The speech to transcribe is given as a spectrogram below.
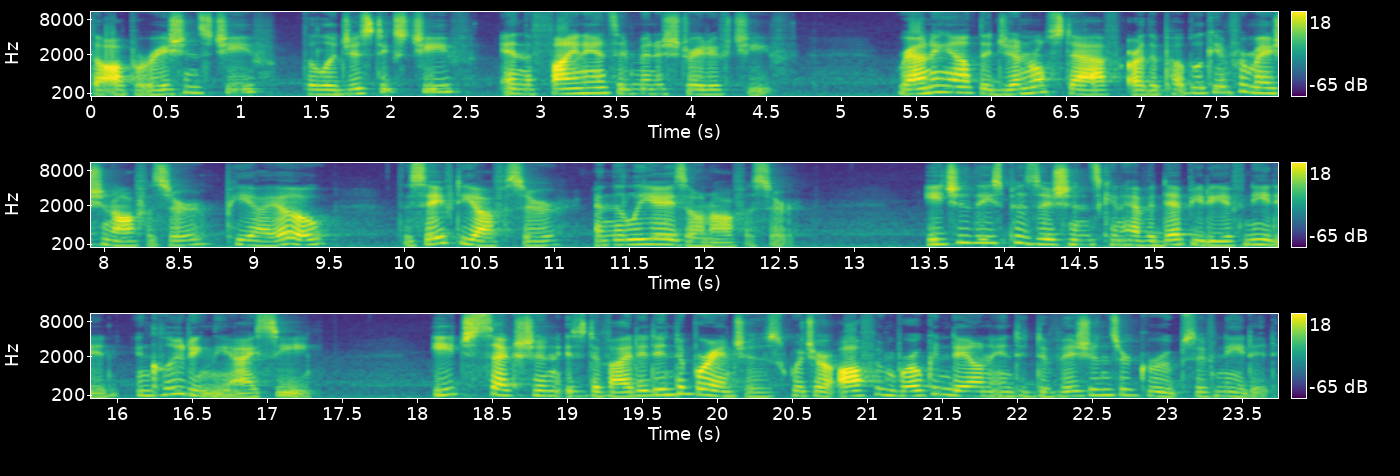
the operations chief, the logistics chief, and the finance administrative chief. Rounding out the general staff are the public information officer, PIO, the safety officer, and the liaison officer. Each of these positions can have a deputy if needed, including the IC. Each section is divided into branches, which are often broken down into divisions or groups if needed.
